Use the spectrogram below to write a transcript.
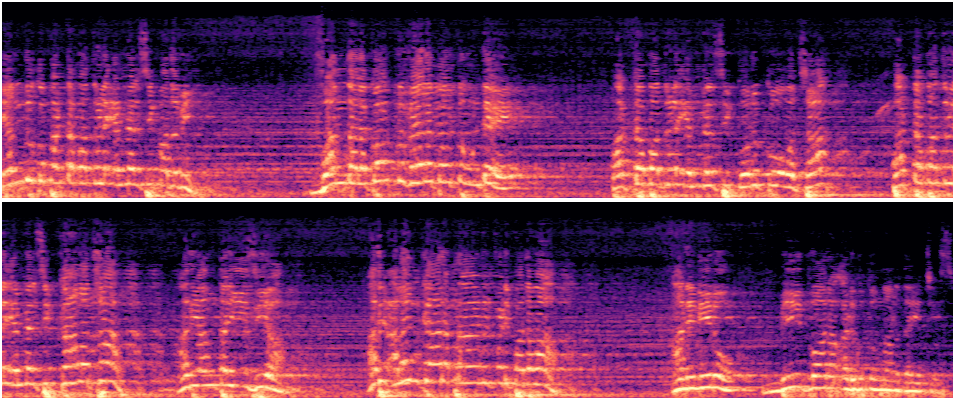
ఎందుకు పట్టభద్రుల ఎమ్మెల్సీ పదవి? వందల కోట్లు వేల కోట్లు ఉంటే పట్టభద్రుల ఎమ్మెల్సీ కొనుక్కోవచ్చా? పట్టభద్రుల ఎమ్మెల్సీ కావచ్చా? అది అంత ఈజీయా? అది అలంకార ప్రాయమైనటువంటి పదవా? అని నేను మీ ద్వారా అడుగుతున్నాను దయచేసి.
